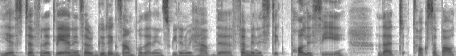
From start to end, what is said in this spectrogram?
Yes, definitely. And it's a good example that in Sweden we have the feministic policy that talks about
